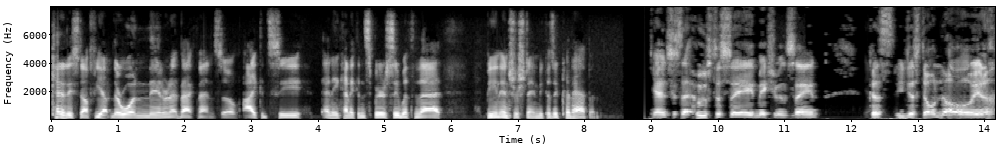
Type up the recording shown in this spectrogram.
Kennedy stuff. Yep, there wasn't the internet back then, so I could see any kind of conspiracy with that being interesting because it could happen. Yeah, it's just that who's to say makes you insane because you just don't know. You know.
